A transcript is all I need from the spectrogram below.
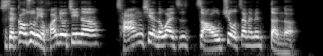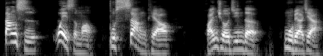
是谁告诉你环球金呢？长线的外资早就在那边等了。当时为什么不上调环球金的目标价？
